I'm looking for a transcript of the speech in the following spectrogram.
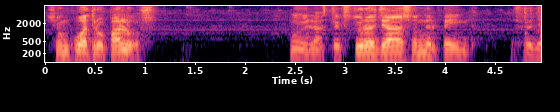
Son cuatro palos. Bueno, las texturas ya son del paint. Eso ya...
